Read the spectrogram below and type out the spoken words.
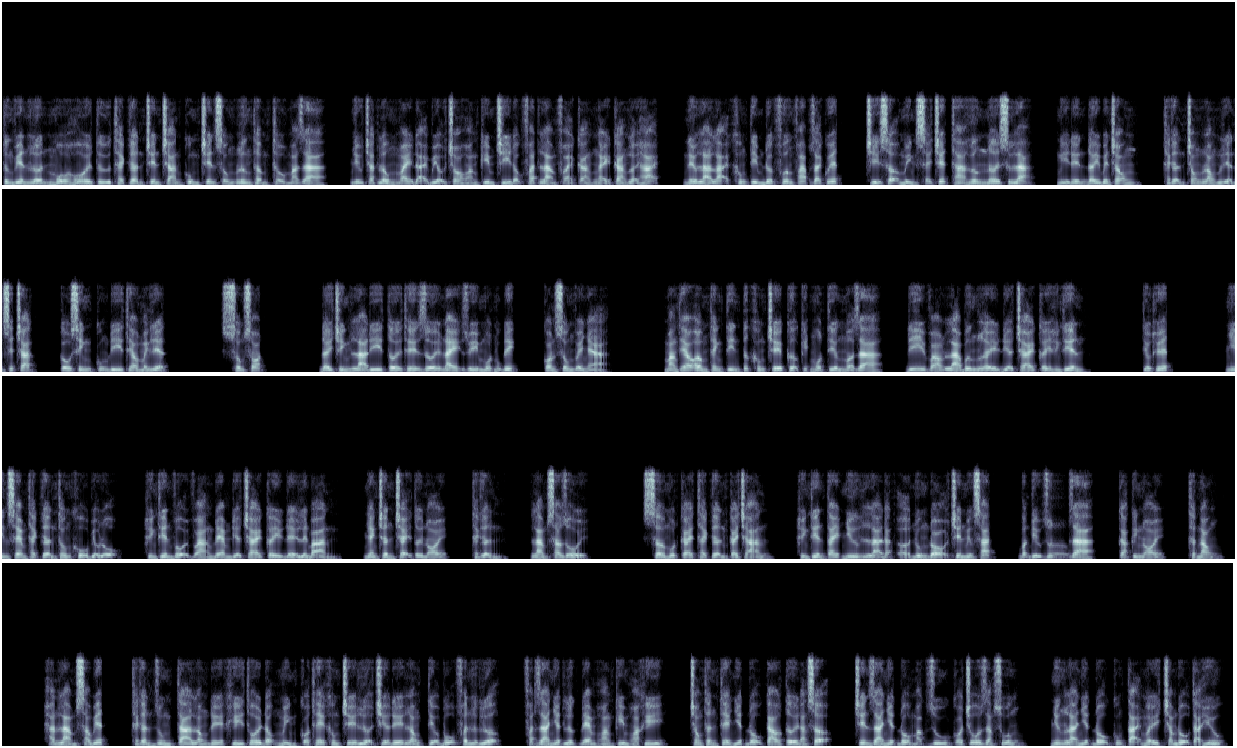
từng viên lớn mồ hôi từ thạch gần trên trán cùng trên sống lưng thẩm thấu mà ra những chặt lông mày đại biểu cho hoàng kim chi độc phát làm phải càng ngày càng lợi hại, nếu là lại không tìm được phương pháp giải quyết, chỉ sợ mình sẽ chết tha hương nơi xứ lạ. Nghĩ đến đây bên trong, thạch gần trong lòng liền siết chặt, cầu sinh cũng đi theo mãnh liệt. Sống sót. Đây chính là đi tới thế giới này duy một mục đích, còn sống về nhà. Mang theo âm thanh tin tức khống chế cửa kích một tiếng mở ra, đi vào là bưng lấy đĩa trái cây hình thiên. Tiểu thuyết. Nhìn xem thạch thần thống khổ biểu lộ, hình thiên vội vàng đem đĩa trái cây để lên bàn, nhanh chân chạy tới nói, thạch thần làm sao rồi? Sơ một cái thạch gần cái chán, hình thiên tay như là đặt ở nung đỏ trên miếng sắt, bận điệu rút ra, cả kinh nói, thật nóng. Hắn làm sao biết, thạch gần dùng tà long đế khí thôi động mình có thể khống chế lửa chĩa đế long tiểu bộ phân lực lượng, phát ra nhiệt lực đem hoàng kim hóa khí, trong thân thể nhiệt độ cao tới đáng sợ, trên da nhiệt độ mặc dù có chỗ giảm xuống, nhưng là nhiệt độ cũng tại mấy trăm độ tả hữu.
